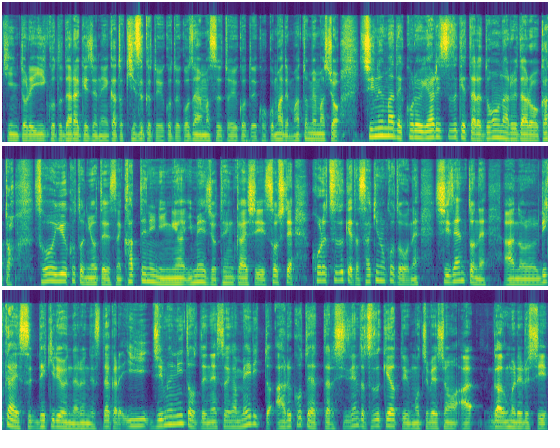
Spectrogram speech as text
筋トレいいことだらけじゃねえかと気づくということでございます。ということで、ここまでまとめましょう。死ぬまでこれをやり続けたらどうなるだろうかと、そういうことによってですね、勝手に人間はイメージを展開し、そしてこれ続けた先のことをね、自然とね、あの、理解できるようになるんです。だからいい、自分にとってね、それがメリットあることやったら自然と続けようっていうモチベーションが生まれるし、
